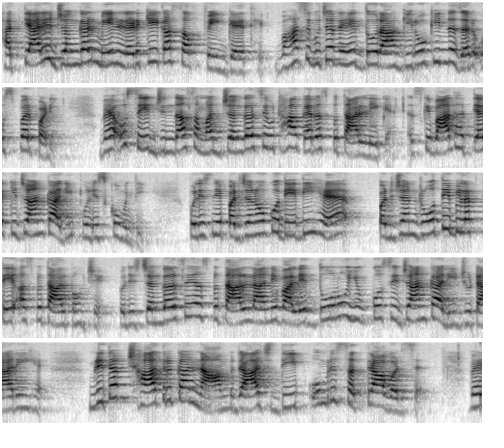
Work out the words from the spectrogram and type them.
हत्यारे जंगल में लड़के का शव फेंक गए थे। वहाँ से गुजर रहे दो राहगीरों की नज़र उस पर पड़ी। वह उसे ज़िंदा समझ जंगल से उठाकर अस्पताल ले गए। इसके बाद हत्या की जानकारी पुलिस को मिली। पुलिस ने परिजनों को दे दी है। परिजन रोते बिलखते अस्पताल पहुँचे। पुलिस जंगल से अस्पताल लाने वाले दोनों युवकों से जानकारी जुटा रही है। मृतक छात्र का नाम राजदीप, उम्र सत्रह वर्ष है। वह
